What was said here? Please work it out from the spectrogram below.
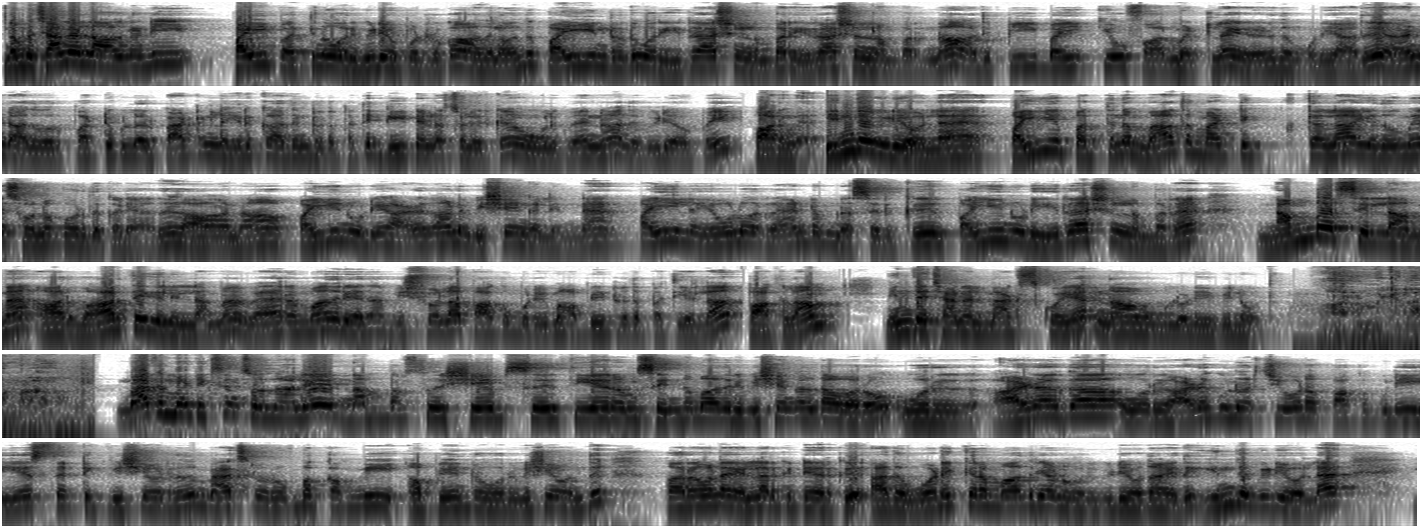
நம்ம சேனல்ல already Bi பற்றின ஒரு வீடியோ போட்டிருக்கோம். அதில் வந்து பைன்றது ஒரு இராஷனல் நம்பர் இராஷனல் நம்பர்னா அது பி பை கியூ ஃபார்மேட்டில் எழுத முடியாது. அண்ட் அது ஒரு பர்டிகுலர் பேட்டர்னில் இருக்காதுன்றதை பற்றி டீட்டெயிலாக சொல்லியிருக்கேன். உங்களுக்கு வேணா அந்த வீடியோ போய் பாருங்க. இந்த வீடியோவில் பையை பற்றின மேத்தமேட்டிக்கலாக எதுவுமே சொல்ல போகிறது கிடையாது. ஆனால் பையனுடைய அழகான விஷயங்கள் என்ன? பையில் எவ்வளோ ரேண்டம்னஸ் இருக்குது பையனுடைய இராஷனல் நம்பரை நம்பர்ஸ் இல்லாமல் ஆர் வார்த்தைகள் இல்லாமல் வேற மாதிரி ஏதாவது விஷுவலாக பார்க்க முடியுமா அப்படின்றத பற்றியெல்லாம் பார்க்கலாம். இந்த சேனல் மேக்ஸ் ஸ்கொயர் நான் உங்களுடைய வினோத். மேத்தமெட்டிக்ஸ்னு சொன்னாலே நம்பர்ஸ் ஷேப்ஸ் தியரம்ஸ் இந்த மாதிரி விஷயங்கள் தான் வரும். ஒரு அழகாக ஒரு அழகுணர்ச்சியோட பார்க்கக்கூடிய ஏஸ்தட்டிக் விஷயம்ன்றது மேக்ஸில் ரொம்ப கம்மி அப்படின்ற ஒரு விஷயம் வந்து பரவாயில்ல எல்லாருக்கிட்டே இருக்குது அதை உடைக்கிற மாதிரியான ஒரு வீடியோ தான் இது. இந்த வீடியோவில்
